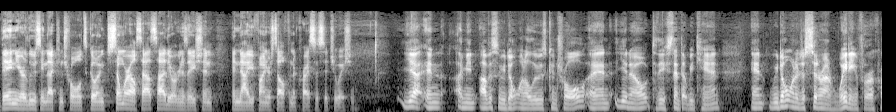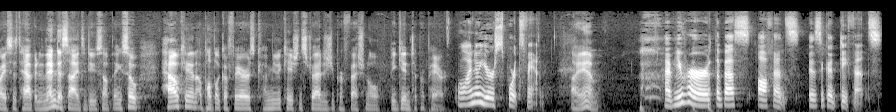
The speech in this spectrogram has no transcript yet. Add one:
then you're losing that control. It's going somewhere else outside the organization, and now you find yourself in a crisis situation. Yeah, and I mean, obviously, we don't want to lose control, and you know, to the extent that we can, and we don't want to just sit around waiting for a crisis to happen and then decide to do something. So, how can a public affairs communication strategy professional begin to prepare? Well, I know you're a sports fan. I am. Have you heard the best offense is a good defense?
